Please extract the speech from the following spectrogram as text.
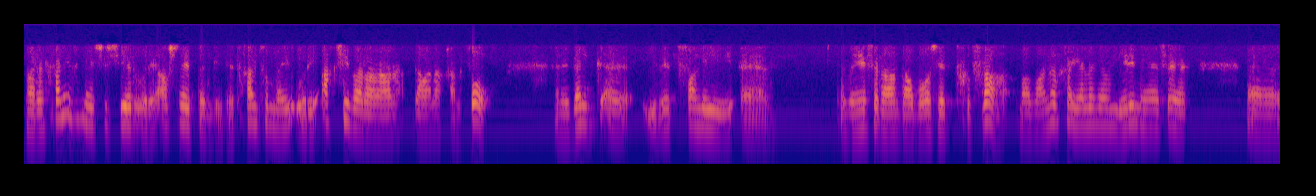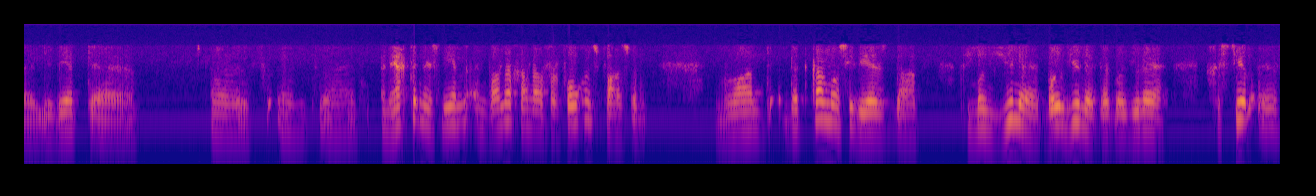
Maar dit gaan nie vir my so seer oor die afsnypunt nie. Dit gaan vir my oor die aksie wat daar daarna gaan volg. En ek dink uh jy weet van die uh mense daar daar was het gevra, maar wanneer gaan julle nou hierdie mense uh jy weet uh uh en hegtenis neem en wanneer gaan daar vervolgens plaasvind want dit kan mos wees dat miljoene miljoene dat miljoene gesteel is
